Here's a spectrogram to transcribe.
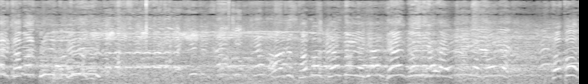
gel kapat. Abicim kapat gel böyle gel. Gel böyle gel. Böyle. Kapat.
